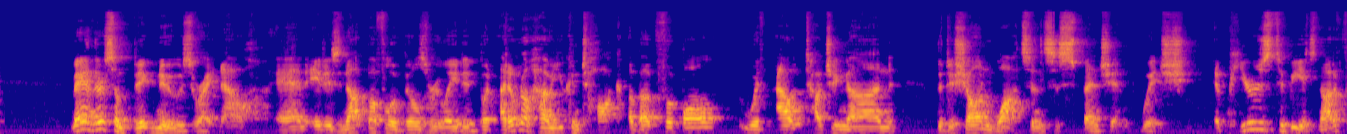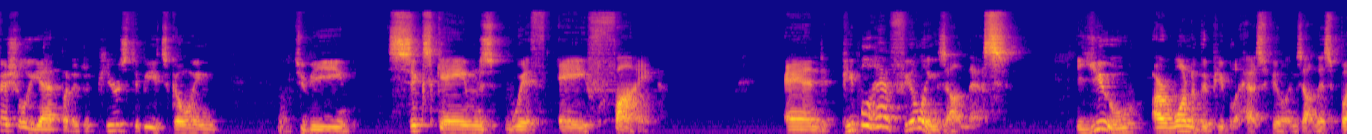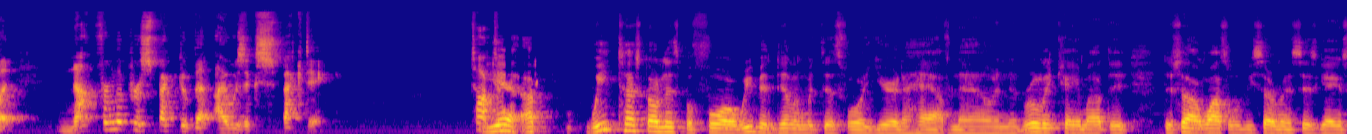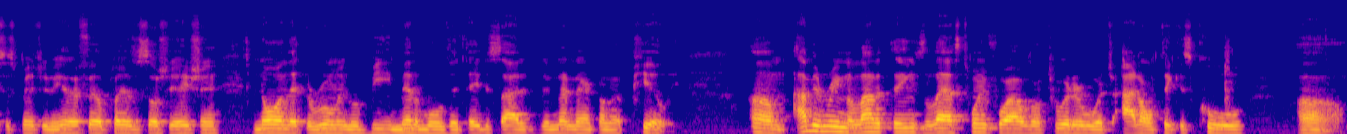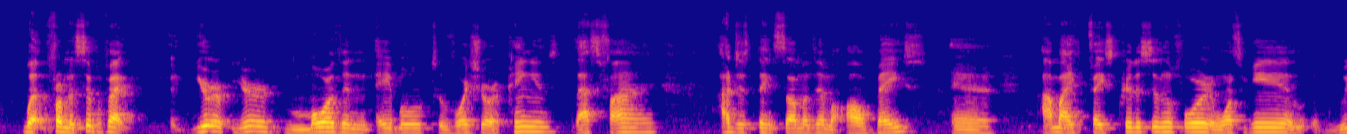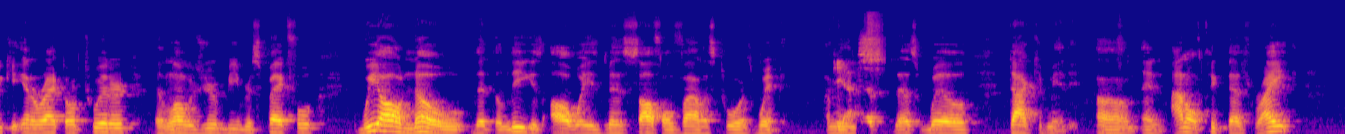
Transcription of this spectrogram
man, there's some big news right now, and it is not Buffalo Bills related, but I don't know how you can talk about football without touching on the Deshaun Watson suspension, which appears to be, it's not official yet, but it appears to be it's going to be six games with a fine. And people have feelings on this you are one of the people that has feelings on this, but not from the perspective that I was expecting. Talk Yeah. I, we touched on this before. We've been dealing with this for a year and a half now, and the ruling came out that Deshaun Watson will be serving a six-game suspension. The NFL Players Association, knowing that the ruling would be minimal, that they decided that they're not going to appeal it. Um, I've been reading a lot of things the last 24 hours on Twitter, which I don't think is cool. Um, but from the simple fact, you're you're more than able to voice your opinions. That's fine. I just think some of them are off base, and I might face criticism for it. And once again, we can interact on Twitter as long as you be respectful. We all know that the league has always been soft on violence towards women. I mean, Yes. that's, that's well documented, um, and I don't think that's right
